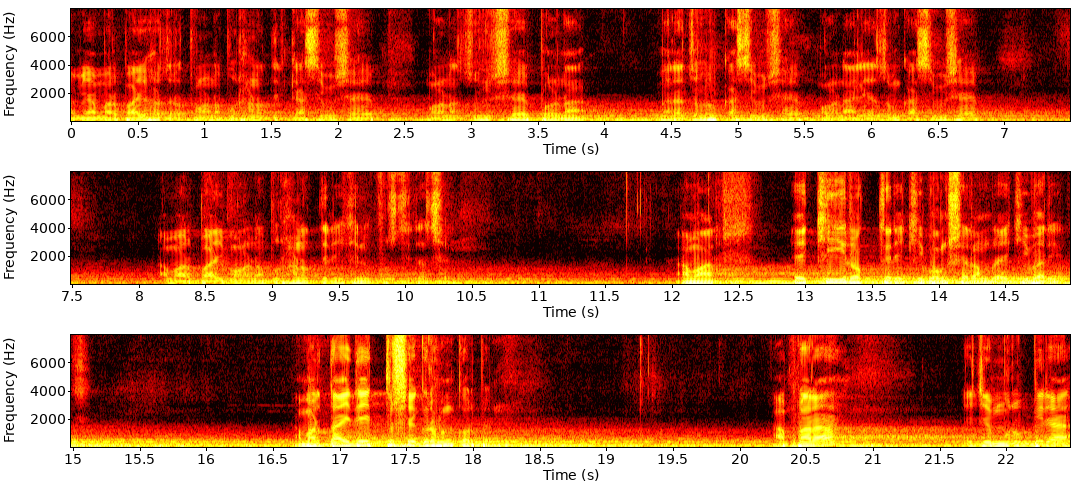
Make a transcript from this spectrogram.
আমি আমার ভাই হজরত মৌলানা বুরহানুদ্দিন কাসিমি সাহেব, মৌলানা জহির সাহেব, মৌলানা মেরাজুল হক কাসিমি সাহেব, মৌলানা আলী আজম কাসিমি সাহেব, আমার ভাই মৌলানা বুরহানুদ্দিন এখানে উপস্থিত আছেন। আমার একই রক্তের, একই বংশের, আমরা একই বাড়ির। আমার দায় দায়িত্ব সে গ্রহণ করবেন। আপনারা, এই যে মুরব্বীরা,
